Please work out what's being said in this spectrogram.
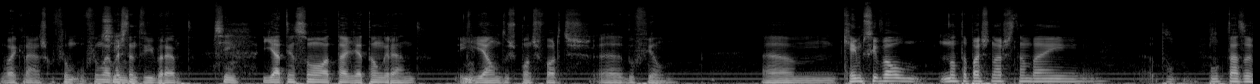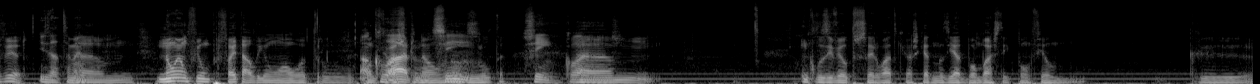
do ecrã. Acho que o filme, o filme é bastante vibrante Sim, e a atenção ao detalhe é tão grande e é um dos pontos fortes ah, do filme. Ahm, que é impossível não te apaixonares também pelo, pelo que estás a ver. exatamente. Um, não é um filme perfeito, há ali um ou outro Ah, ponto que eu claro, que não, sim. não resulta. Sim, claro. Um, inclusive é o terceiro ato que eu acho que é demasiado bombástico para um filme que.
